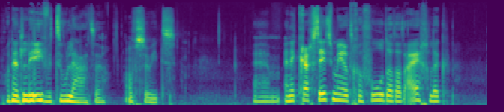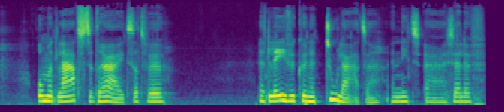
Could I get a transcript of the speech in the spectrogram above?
gewoon het leven toelaten of zoiets? Um, en ik krijg steeds meer het gevoel dat dat eigenlijk om het laatste draait. Dat we het leven kunnen toelaten en niet uh, zelf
